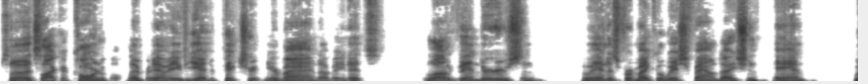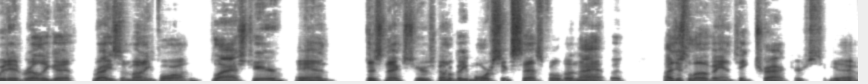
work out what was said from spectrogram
So it's like a carnival. I mean, if you had to picture it in your mind, I mean, it's a lot of vendors and, and it's for Make a Wish Foundation. And we did really good raising money for them last year. And this next year is going to be more successful than that. But I just love antique tractors, you know,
